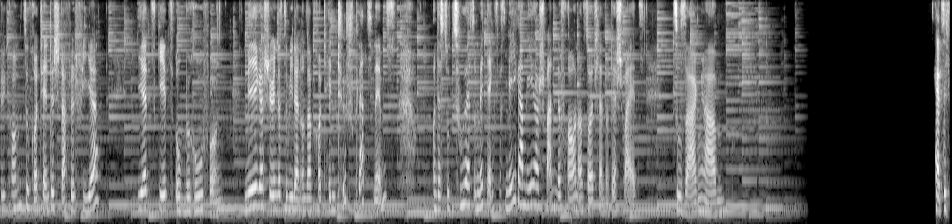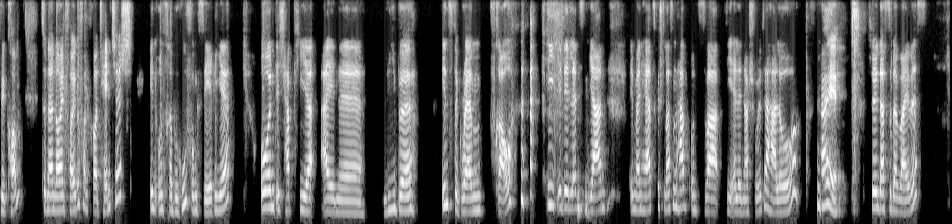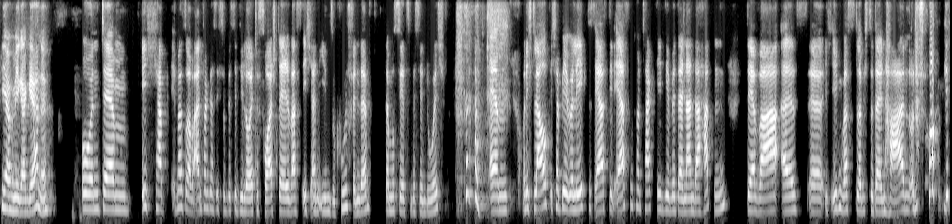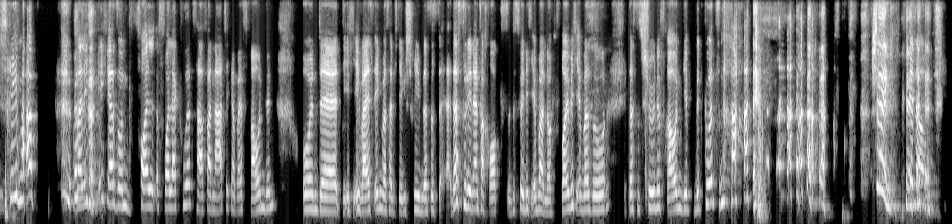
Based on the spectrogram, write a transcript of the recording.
Willkommen zu Frau Staffel 4. Jetzt geht's um Berufung. Mega schön, dass du wieder in unserem Frau Platz nimmst und dass du zuhörst und mitdenkst, was mega, mega spannende Frauen aus Deutschland und der Schweiz zu sagen haben. Herzlich willkommen zu einer neuen Folge von Frau Tentisch in unserer Berufungsserie. Und ich habe hier eine liebe Instagram-Frau, die ich in den letzten Jahren in mein Herz geschlossen habe, und zwar die Elena Schulte. Hallo. Hi. Schön, dass du dabei bist. Ja, mega gerne. Und ähm, ich habe immer so am Anfang, dass ich so ein bisschen die Leute vorstelle, was ich an ihnen so cool finde. Da musst du jetzt ein bisschen durch. ähm, und ich glaube, ich habe mir überlegt, das erst, den ersten Kontakt, den wir miteinander hatten, der war, als äh, ich irgendwas, glaube ich, zu deinen Haaren oder so geschrieben habe. Weil ich, ich ja so ein voll, voller Kurzhaar-Fanatiker bei Frauen bin. Und äh, ich, ich weiß, irgendwas habe ich dir geschrieben, dass, es, dass du den einfach rockst. Und das finde ich immer noch. Ich freue mich immer so, dass es schöne Frauen gibt mit kurzen Haaren. Schön. Genau.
